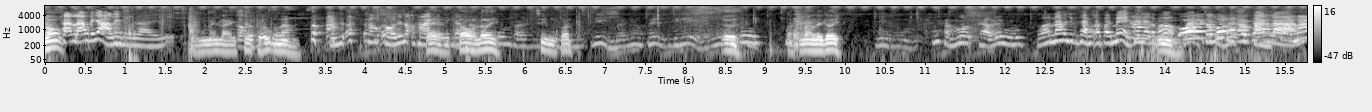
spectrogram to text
เนาะทานล้างก็อย่าเลยแกงไม่ไหลเสื้อกระดูกหมู เข้าคอได้เนาะหายแกกันงนี่กันต่อเลยชิมก่อนเออตักมาเลยเลยขำหมดข่าวแล้วนี่ว่าน้าจะทางเอาไปแม่ใช่ไหมล่ะพ่อว่าจะบอกเอาทานลามา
